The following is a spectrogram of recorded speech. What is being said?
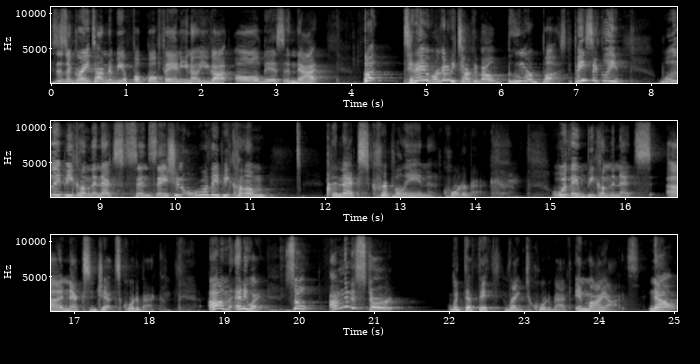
this is a great time to be a football fan. You know, you got all this and that. But today we're gonna be talking about boomer bust. Basically, will they become the next sensation or will they become the next crippling quarterback? Or they become the next uh, next Jets quarterback. Um anyway, so I'm going to start with the fifth ranked quarterback in my eyes. Now,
